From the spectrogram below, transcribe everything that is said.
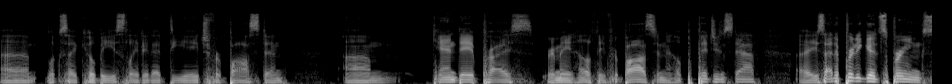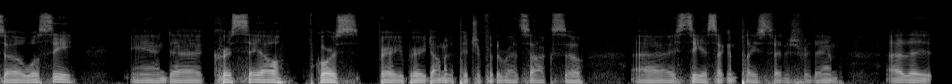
Um, looks like he'll be slated at DH for Boston. Um, can Dave Price remain healthy for Boston and help the pitching staff? Uh, he's had a pretty good spring, so we'll see. And uh, Chris Sale, of course, very, very dominant pitcher for the Red Sox. So uh, I see a second place finish for them. Uh, the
